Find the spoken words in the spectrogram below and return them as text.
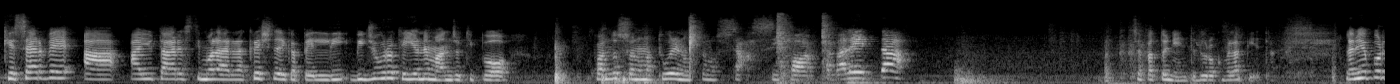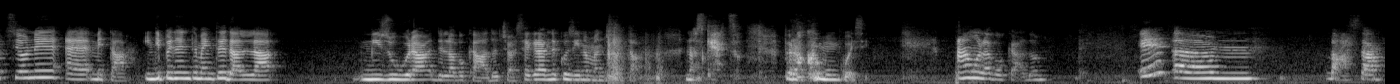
che serve a aiutare a stimolare la crescita dei capelli. Vi giuro che io ne mangio tipo quando sono mature non sono sassi, porca paletta! Non si è fatto niente, duro come la pietra. La mia porzione è metà, indipendentemente dalla misura dell'avocado, cioè se è grande così ne mangio metà. No scherzo, però comunque sì. Amo l'avocado. E um, basta.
